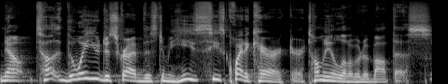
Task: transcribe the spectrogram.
Now, tell, the way you describe this to me, he's he's quite a character. Tell me a little bit about this.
